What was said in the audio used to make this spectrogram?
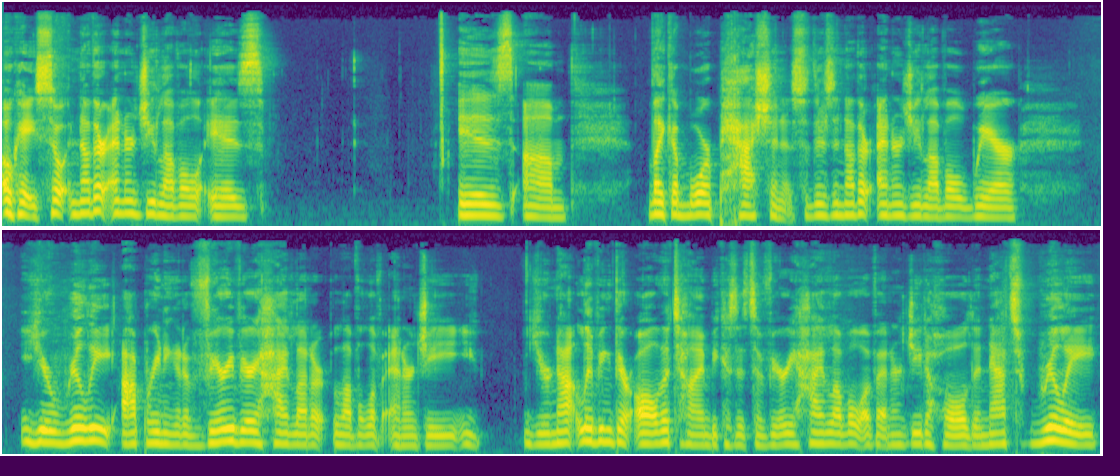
Okay, so another energy level is is um like a more passionate. So there's another energy level where you're really operating at a very very high level of energy you you're not living there all the time because it's a very high level of energy to hold and that's really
